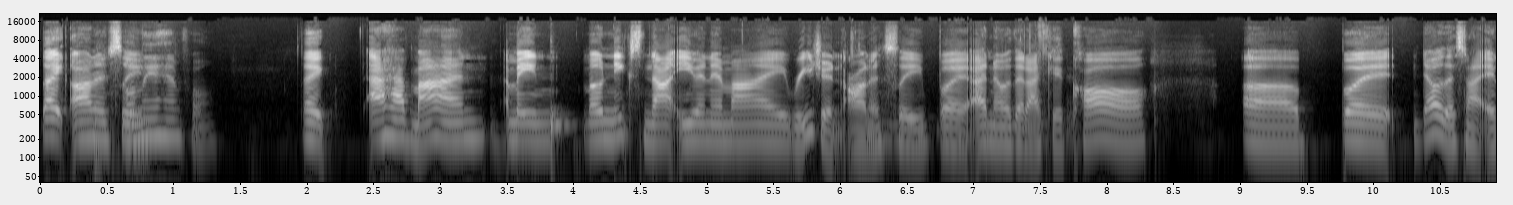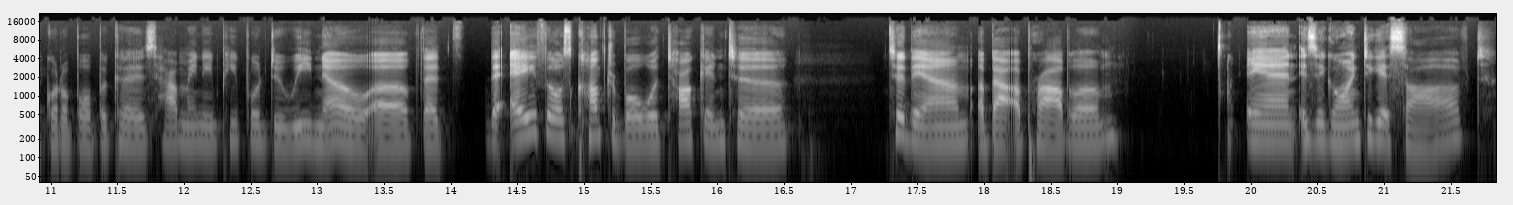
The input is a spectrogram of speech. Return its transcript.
Like honestly, only a handful like I have mine. I mean, Monique's not even in my region, honestly, but I know that I could call. Uh, but no, that's not equitable because how many people do we know of that the A feels comfortable with talking to to them about a problem, and is it going to get solved?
